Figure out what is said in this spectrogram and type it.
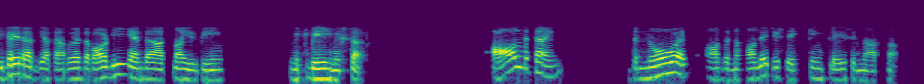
Itaretara Adhyasa where the body and the Atma is being being mixed up. All the time the knower or the knowledge is taking place in atma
